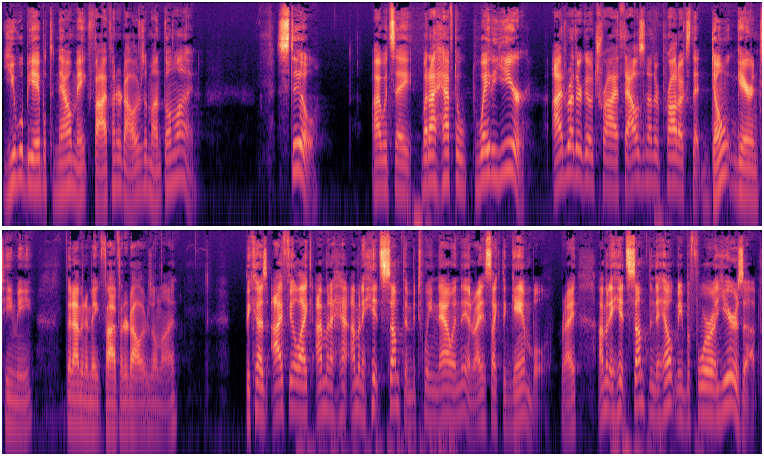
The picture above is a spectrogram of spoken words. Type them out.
you will be able to now make $500 a month online. Still, I would say, but I have to wait a year. I'd rather go try a thousand other products that don't guarantee me that I'm going to make $500 online because I feel like I'm going to ha- I'm going to hit something between now and then, right? It's like the gamble, right? I'm going to hit something to help me before a year's up.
